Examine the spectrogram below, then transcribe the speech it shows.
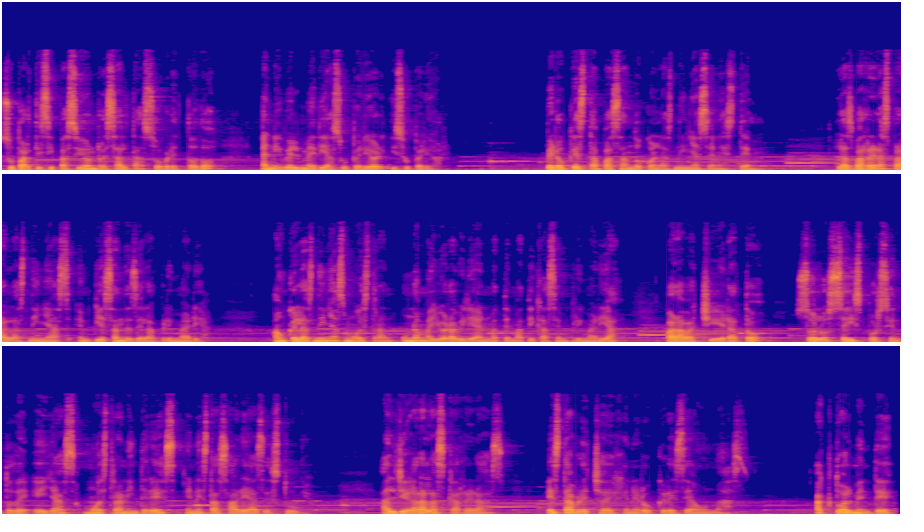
Su participación resalta sobre todo a nivel media superior y superior. Pero ¿qué está pasando con las niñas en STEM? Las barreras para las niñas empiezan desde la primaria. Aunque las niñas muestran una mayor habilidad en matemáticas en primaria, para bachillerato solo 6% de ellas muestran interés en estas áreas de estudio. Al llegar a las carreras, esta brecha de género crece aún más. Actualmente,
